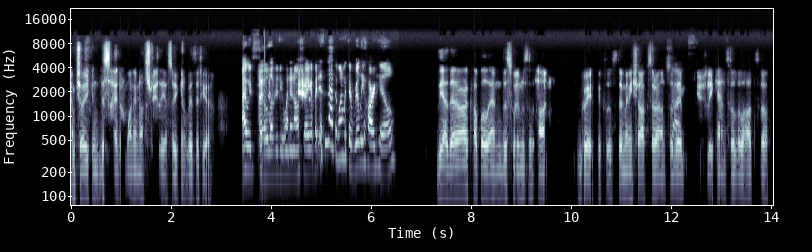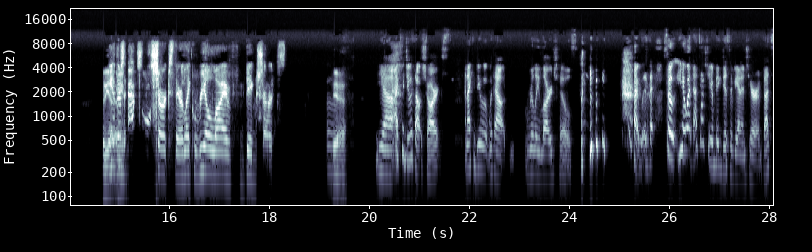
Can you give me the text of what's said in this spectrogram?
I'm sure you can decide on one in Australia so you can visit here. I would so love to do one in Australia, but isn't that the one with the really hard hill? Yeah, there are a couple, and the swims aren't great because there are many sharks around, so sharks. they usually canceled a lot. So, but yeah, yeah there's I mean, actual sharks there, like real live big sharks. Yeah. Yeah, I could do without sharks, and I could do it without really large hills. so you know what? That's actually a big disadvantage here. That's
